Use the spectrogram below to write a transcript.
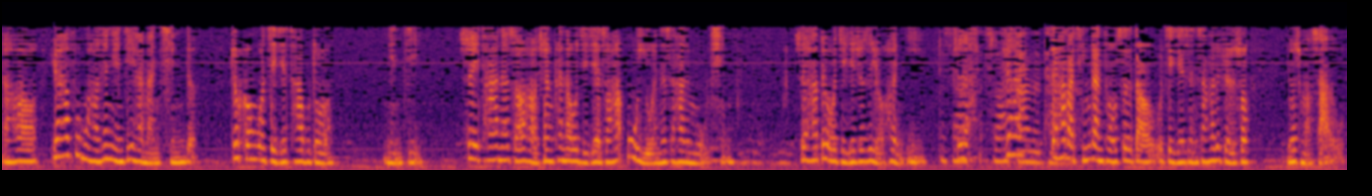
然后因为他父母好像年纪还蛮轻的，就跟我姐姐差不多年纪，所以他那时候好像看到我姐姐的时候，他误以为那是他的母亲。所以他对我姐姐就是有恨意，就是就是他，对他把情感投射到我姐姐身上，他就觉得说，你为什么要杀了我？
